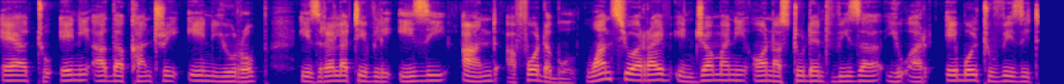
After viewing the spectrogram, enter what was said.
air to any other country in Europe is relatively easy and affordable. Once you arrive in Germany on a student visa, you are able to visit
